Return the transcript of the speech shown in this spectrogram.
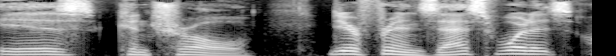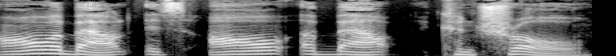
is control. Dear friends, that's what it's all about. It's all about control.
